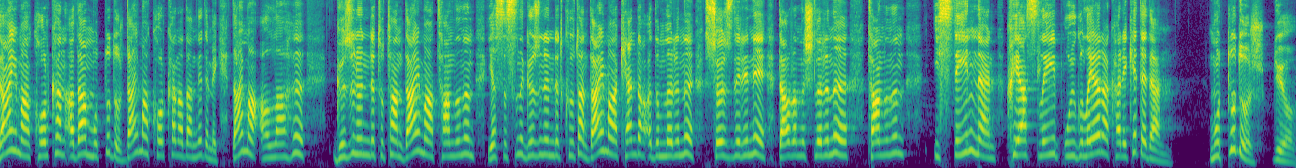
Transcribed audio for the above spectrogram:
Daima korkan adam mutludur. Daima korkan adam ne demek? Daima Allah'ı gözün önünde tutan, daima Tanrı'nın yasasını gözün önünde tutan, daima kendi adımlarını, sözlerini, davranışlarını Tanrı'nın isteğinden kıyaslayıp uygulayarak hareket eden mutludur diyor.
